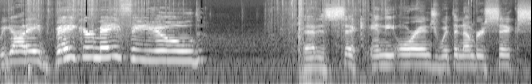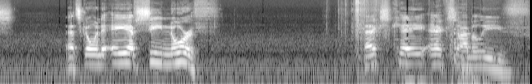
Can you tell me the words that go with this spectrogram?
We got a Baker Mayfield. That is sick. In the orange with the number six. That's going to AFC North. XKX, I believe.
